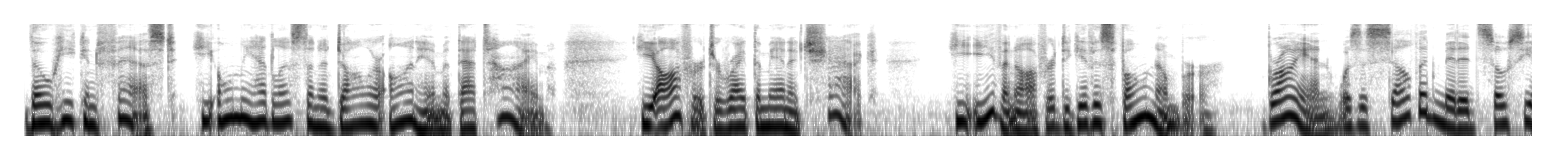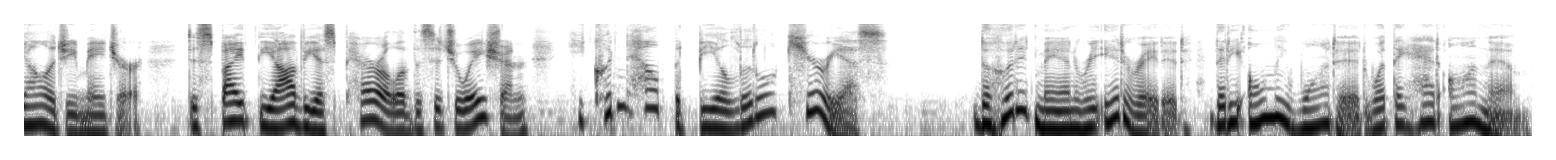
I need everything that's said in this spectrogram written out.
though he confessed he only had less than a dollar on him at that time. He offered to write the man a check. He even offered to give his phone number. Brian was a self admitted sociology major. Despite the obvious peril of the situation, he couldn't help but be a little curious. The hooded man reiterated that he only wanted what they had on them.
